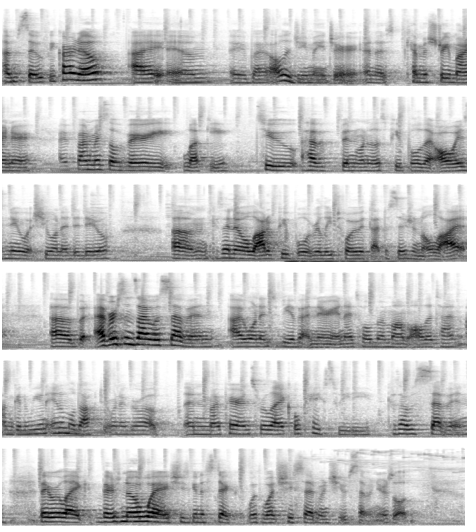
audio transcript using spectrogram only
I'm Sophie Cardot. I am a biology major and a chemistry minor. I find myself very lucky to have been one of those people that always knew what she wanted to do. Because um, I know a lot of people really toy with that decision a lot. Uh, but ever since I was seven, I wanted to be a veterinarian. I told my mom all the time, I'm gonna be an animal doctor when I grow up. And my parents were like, okay, sweetie, because I was seven. They were like, there's no way she's gonna stick with what she said when she was seven years old.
